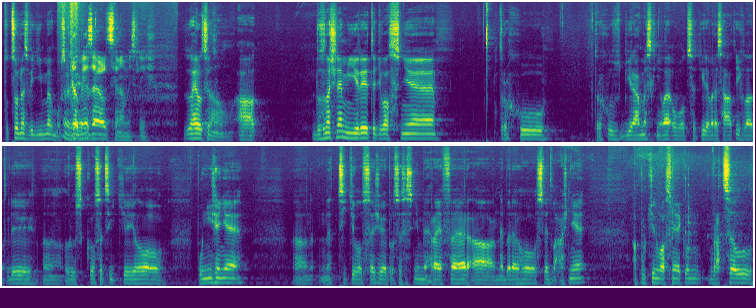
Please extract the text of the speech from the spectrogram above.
to, co dnes vidíme v Moskvě... V době za Jelcina, myslíš? Za Jelcina, no. A do značné míry teď vlastně trochu, trochu sbíráme schnilé ovoce těch 90. let, kdy uh, Rusko se cítilo poníženě, uh, necítilo se, že prostě se s ním nehraje fér a nebere ho svět vážně. A Putin vlastně jako vracel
